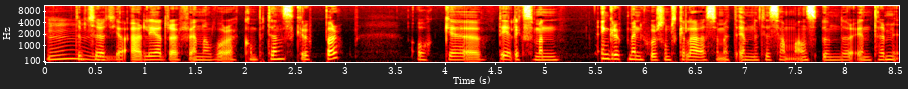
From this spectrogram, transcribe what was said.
Mm. Det betyder att jag är ledare för en av våra kompetensgrupper. Och eh, det är liksom en, en grupp människor som ska lära sig om ett ämne tillsammans under en termin.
